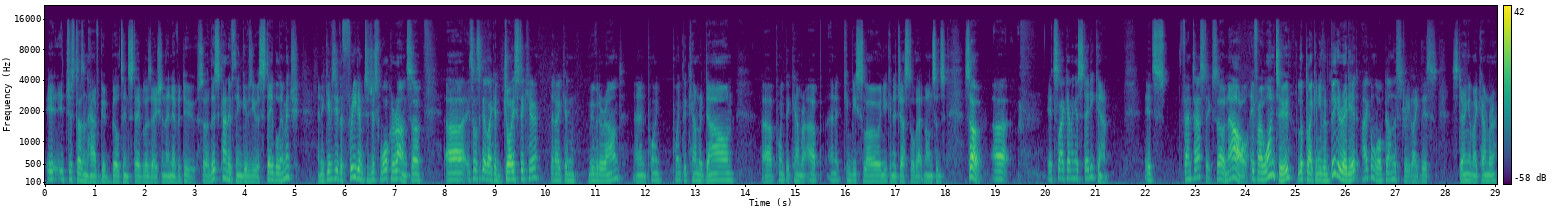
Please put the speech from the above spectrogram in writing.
it, it just doesn't have good built-in stabilization. They never do. So this kind of thing gives you a stable image and it gives you the freedom to just walk around. So uh, it's also got like a joystick here that I can move it around and point point the camera down uh, point the camera up and it can be slow and you can adjust all that nonsense. So uh, it's like having a steady cam. It's fantastic. So now if I want to look like an even bigger idiot, I can walk down the street like this, staring at my camera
